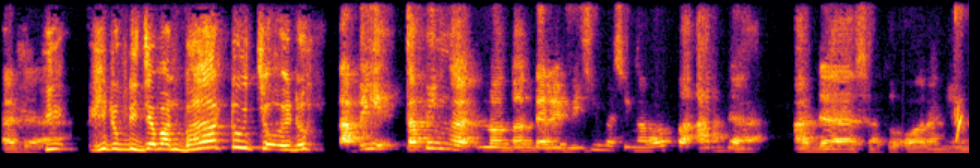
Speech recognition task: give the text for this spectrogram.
ada. Hidup di zaman batu, cok itu. Tapi tapi nggak nonton televisi masih nggak apa-apa. Ada ada satu orang yang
